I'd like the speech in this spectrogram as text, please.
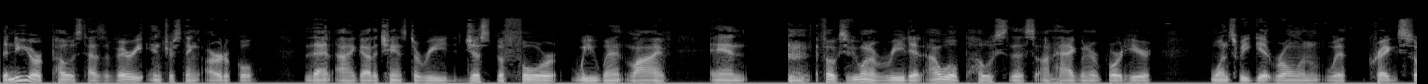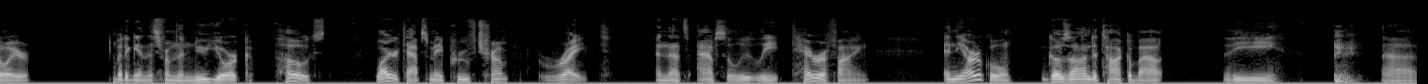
The New York Post has a very interesting article that I got a chance to read just before we went live. And folks, if you want to read it, I will post this on Hagmann Report here once we get rolling with Craig Sawyer. But again, this from the New York Post. Wiretaps may prove Trump right. And that's absolutely terrifying. And the article goes on to talk about the uh,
